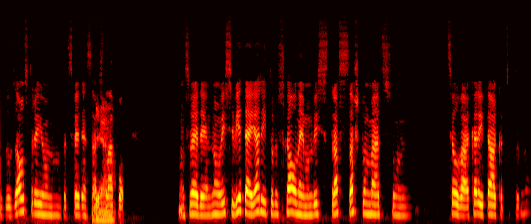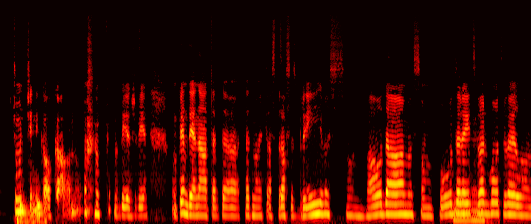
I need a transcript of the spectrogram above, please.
uz, uz Austriju un tad svētdien sāk yeah. slēpot. Un svētdien, nu, visi vietēji arī tur uz kalniem un viss trases sašturmēts un cilvēki arī tā, ka tu tur, nu, čunčini kaut kā, nu, bieži vien. Un pirmdienā tad, tad nu, ir tās trases brīvas un baudāmas un pūdarīts varbūt vēl un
